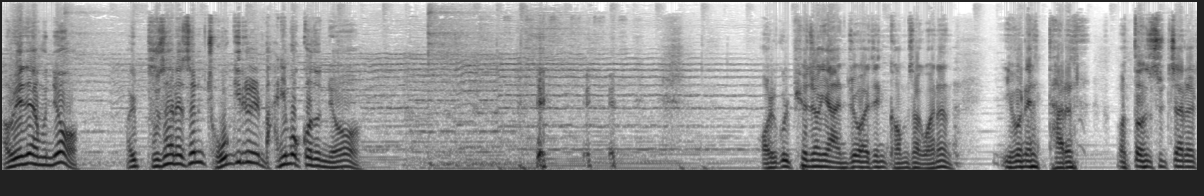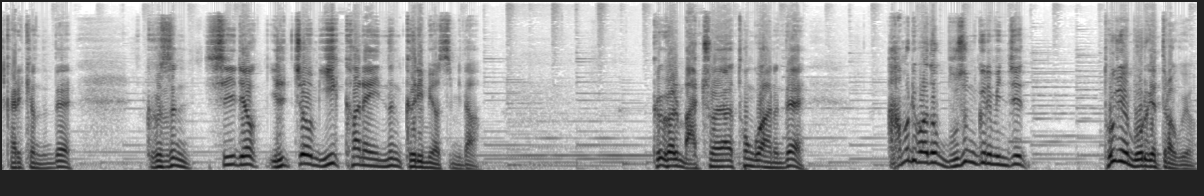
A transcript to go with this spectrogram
아, 왜냐면요, 부산에서는 조기를 많이 먹거든요. 얼굴 표정이 안 좋아진 검사관은 이번엔 다른 어떤 숫자를 가리켰는데 그것은 시력 1.2 칸에 있는 그림이었습니다. 그걸 맞춰야 통과하는데 아무리 봐도 무슨 그림인지 도저히 모르겠더라고요.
